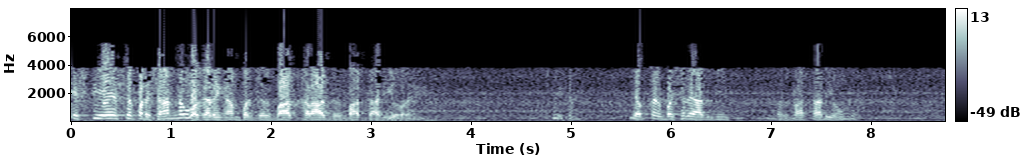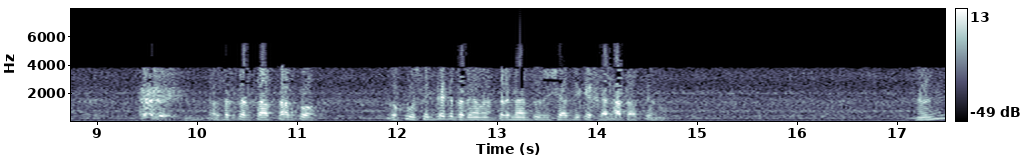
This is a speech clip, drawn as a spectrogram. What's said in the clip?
اس لیے اس سے پریشان نہ ہوا کریں گے ہم پر جذبات خراب جذبات تاری ہو رہے ہیں۔ ٹھیک ہے جب تک بشر آدمی جذبات تاری ہوں گے۔ ہو صاحب صاحب کو رقو سجدے کے درمیان درمیان دوسری شادی کے خیالات آتے ہوں۔ ہاں جی؟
